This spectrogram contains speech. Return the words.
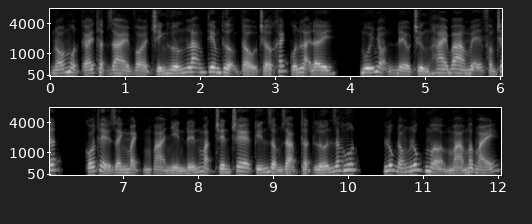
Nó một cái thật dài vòi chính hướng lãng tiêm thượng tàu chở khách cuốn lại đây, mũi nhọn đều chừng 2-3 mệ phẩm chất, có thể dành mạch mà nhìn đến mặt trên che kín rầm rạp thật lớn rất hút, lúc đóng lúc mở mà mấp máy.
